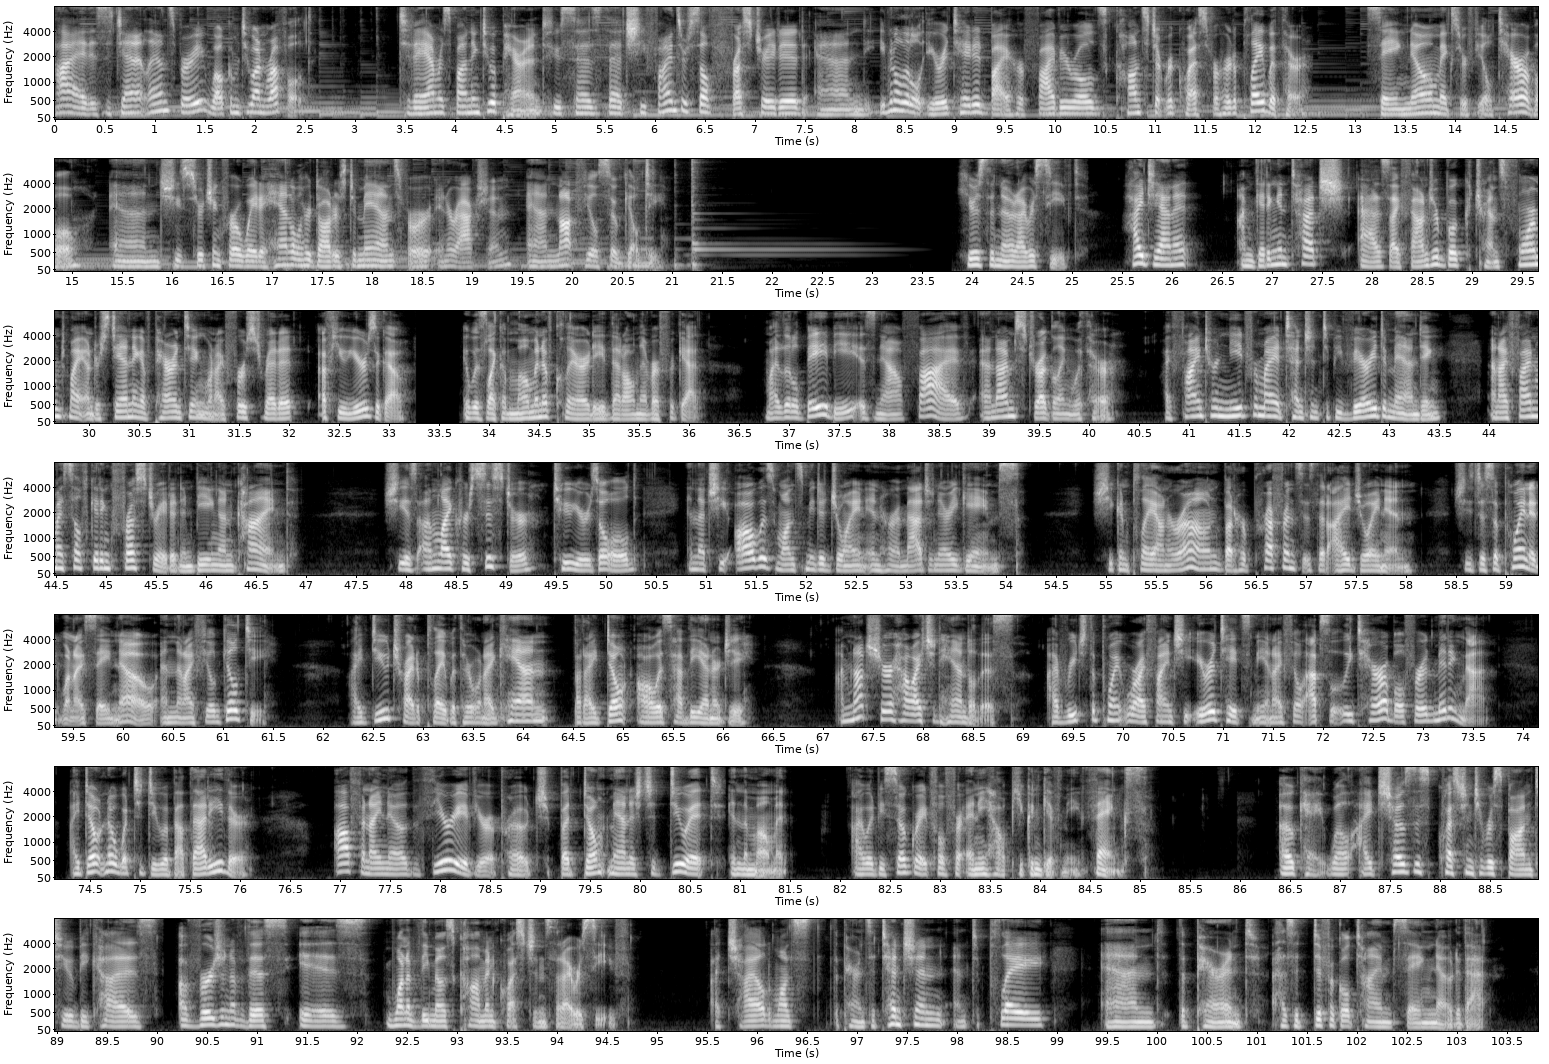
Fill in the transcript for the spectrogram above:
Hi, this is Janet Lansbury. Welcome to Unruffled. Today I'm responding to a parent who says that she finds herself frustrated and even a little irritated by her five year old's constant requests for her to play with her. Saying no makes her feel terrible, and she's searching for a way to handle her daughter's demands for interaction and not feel so guilty. Here's the note I received Hi, Janet. I'm getting in touch as I found your book transformed my understanding of parenting when I first read it a few years ago. It was like a moment of clarity that I'll never forget. My little baby is now five, and I'm struggling with her. I find her need for my attention to be very demanding, and I find myself getting frustrated and being unkind. She is unlike her sister, two years old, in that she always wants me to join in her imaginary games. She can play on her own, but her preference is that I join in. She's disappointed when I say no, and then I feel guilty. I do try to play with her when I can, but I don't always have the energy. I'm not sure how I should handle this. I've reached the point where I find she irritates me, and I feel absolutely terrible for admitting that. I don't know what to do about that either. Often I know the theory of your approach, but don't manage to do it in the moment. I would be so grateful for any help you can give me. Thanks. Okay, well, I chose this question to respond to because a version of this is one of the most common questions that I receive. A child wants the parent's attention and to play, and the parent has a difficult time saying no to that.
